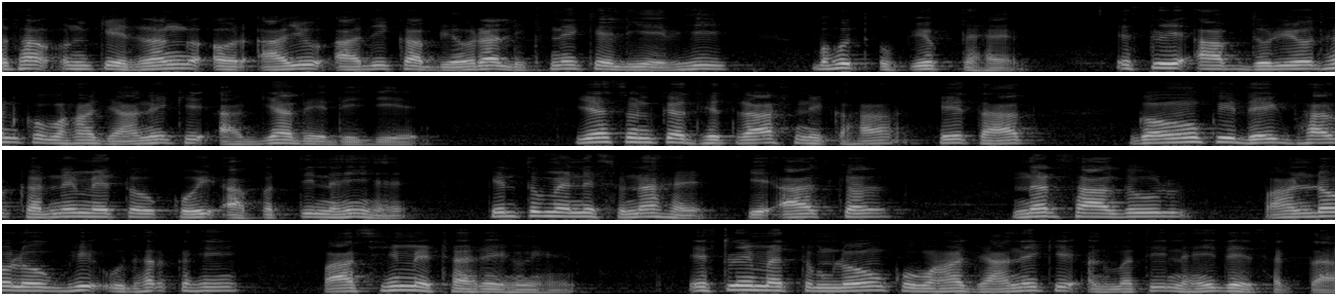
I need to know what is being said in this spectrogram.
तथा उनके रंग और आयु आदि का ब्यौरा लिखने के लिए भी बहुत उपयुक्त है। इसलिए आप दुर्योधन को वहाँ जाने की आज्ञा दे दीजिए। यह सुनकर धृतराष्ट्र ने कहा, हे तात गौों की देखभाल करने में तो कोई आपत्ति नहीं है, किंतु मैंने सुना है कि आजकल नरसादुल पांडव लोग भी उधर कहीं पास ही में ठहरे हुए हैं। इसलिए मैं तुम लोगों को वहाँ जाने की अनुमति नहीं दे सकता,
